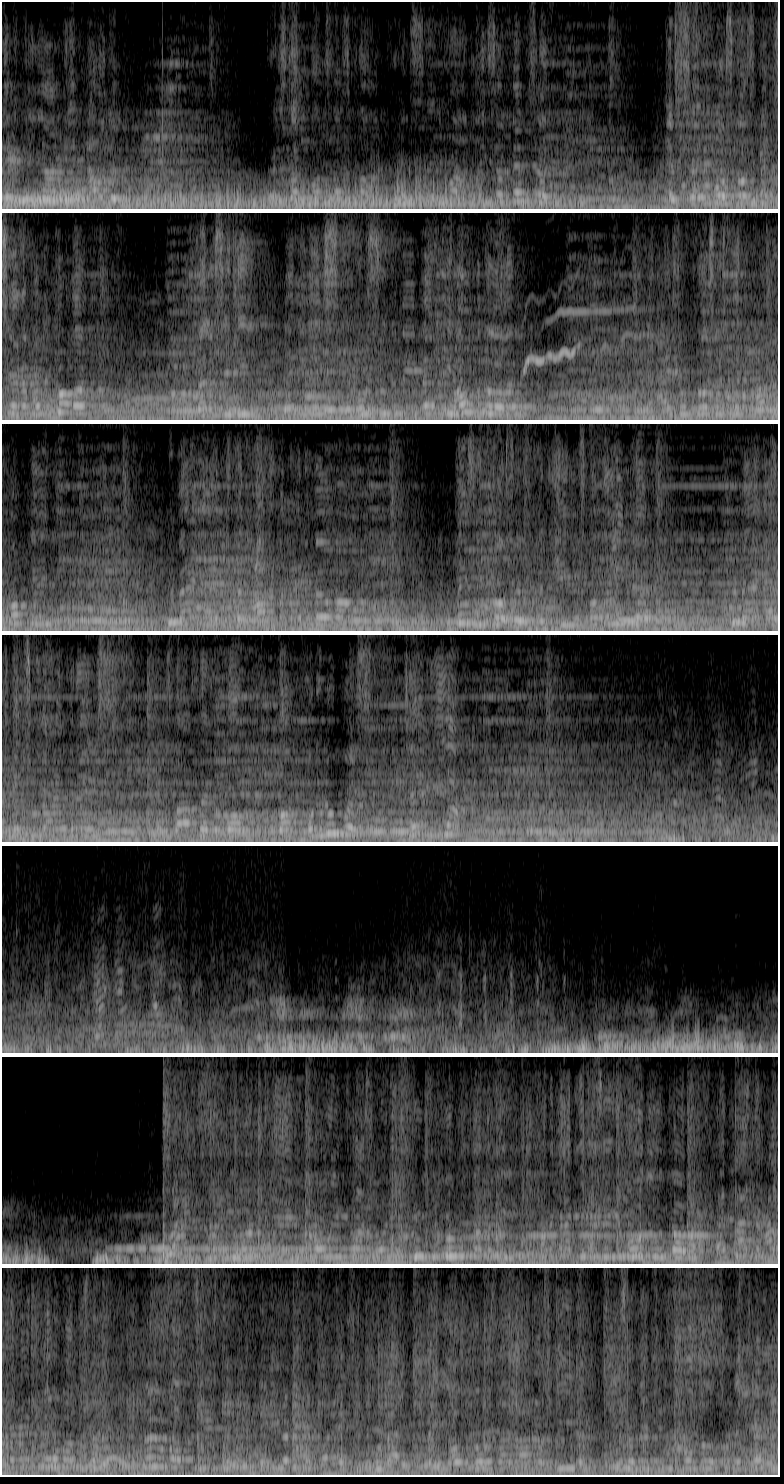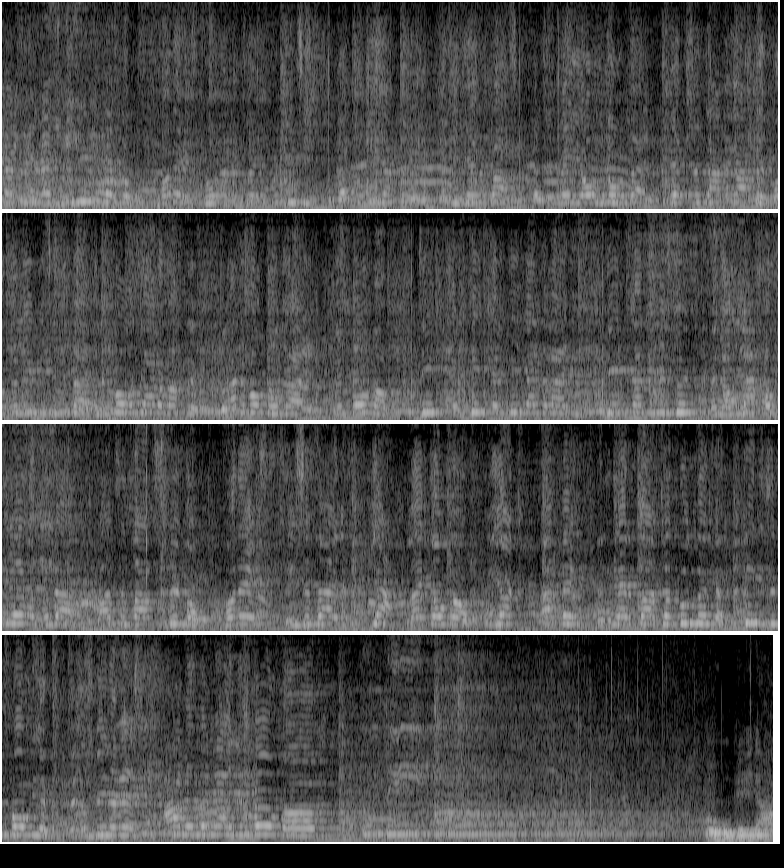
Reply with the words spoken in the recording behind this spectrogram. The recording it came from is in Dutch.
13 jaar in ouder. De startbak staat klaar voor FC Vaan. Lisa Mepsen. FC de Boskos met Sharon van de Kolk. Velocity, Benny Wix en voor Soetermeer Benny Hogendoorn. De IJsselcrossers met Anne Popking. De wijnrijders met Anne Marije Meulman. De Disneycrossers met Iris van der Linden. De wijnrijders met Soraya van Ees. En de laatste van bij. Ben je ook door staan daar naar Spieren. Die zijn mensen de. En Jerry Beck is de rest van de vierde best op. Van één door de tweede positie. Daar komt die Jak mee. Met die derde plaats. Daar zit Benny Hoogdom bij. Websen daar weer achter. Van de Linden zit erbij. Van de Kolk daar nog achter. We gaan de bocht draaien. Met Meulman. Dik en dik en dik aan de leiding. Dit gaat niet meer stuk. Met een lach op die helft vandaan. Gaat zijn laatste stuk op. Van Ees is er veilig. Ja, lijkt ook wel. Jak gaat mee. En de derde plaats, dat moet lukken. Dit is het podium. Met als winnares Anne Marije Okay now.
